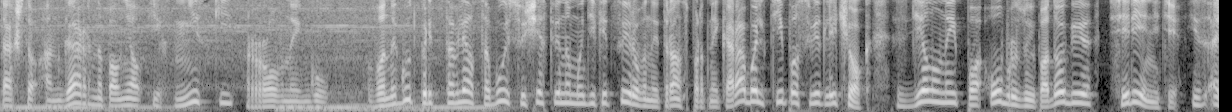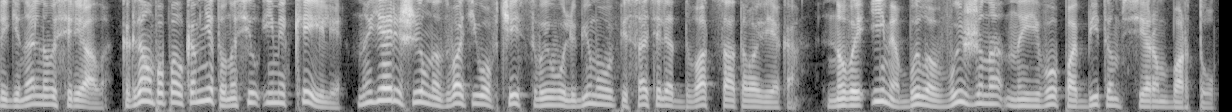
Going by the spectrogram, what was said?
так что ангар наполнял их низкий ровный гул. Ванегут представлял собой существенно модифицированный транспортный корабль типа «Светлячок», сделанный по образу и подобию «Сиренити» из оригинального сериала. Когда он попал ко мне, то носил имя Кейли, но я решил назвать его в честь своего любимого писателя 20 века. Новое имя было выжжено на его побитом сером борту.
